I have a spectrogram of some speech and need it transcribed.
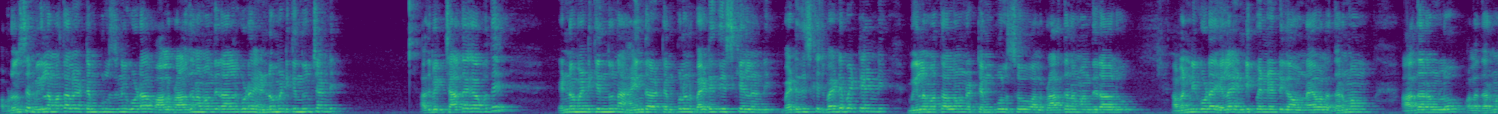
అప్పుడు ఉంటే మిగిలిన మతాల టెంపుల్స్ని కూడా వాళ్ళ ప్రార్థనా మందిరాలను కూడా ఎండోమెంట్ కింద ఉంచండి. అది మీకు చేత కాకపోతే ఎండోమెంట్ కింద ఉన్న హైందవ టెంపుల్ని బయటకు తీసుకెళ్ళండి. బయట తీసుకెళ్ళి బయట పెట్టేయండి. మిగిలిన మతాల్లో ఉన్న టెంపుల్స్ వాళ్ళ ప్రార్థనా మందిరాలు అవన్నీ కూడా ఎలా ఇండిపెండెంట్గా ఉన్నాయో వాళ్ళ ధర్మం ఆధారంలో వాళ్ళ ధర్మ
